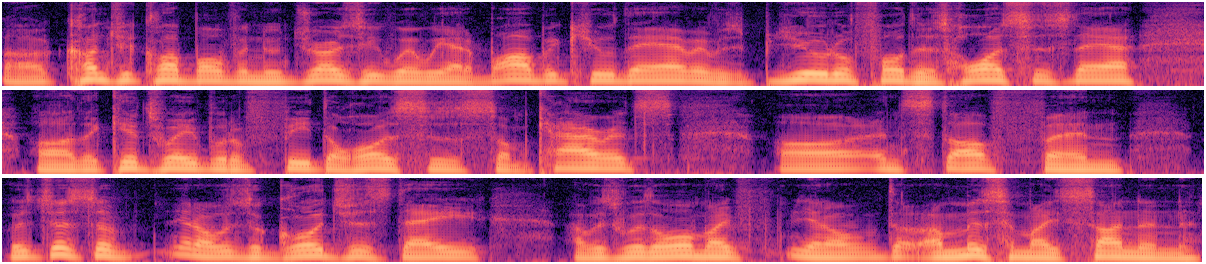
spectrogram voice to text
uh, country club over in New Jersey, where we had a barbecue there. It was beautiful. There's horses there. Uh, the kids were able to feed the horses some carrots uh, and stuff, and it was just a you know it was a gorgeous day. I was with all my you know I'm missing my son and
